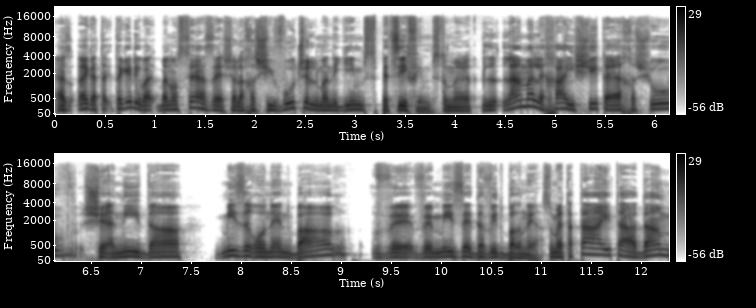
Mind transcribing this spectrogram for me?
אז רגע, ת, תגיד לי, בנושא הזה של החשיבות של מנהיגים ספציפיים, זאת אומרת, למה לך אישית היה חשוב שאני אדע מי זה רונן בר ו- ומי זה דוד ברנע? זאת אומרת, אתה היית האדם...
